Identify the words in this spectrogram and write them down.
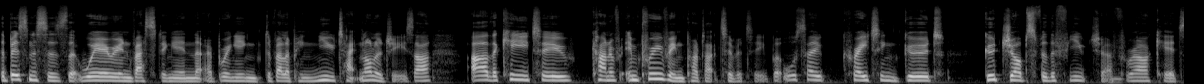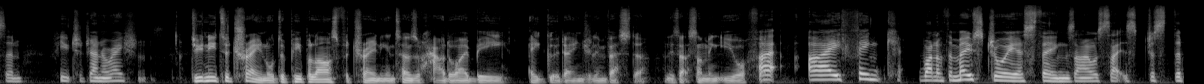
the businesses that we're investing in that are bringing, developing new technologies are, are the key to kind of improving productivity, but also creating good, good jobs for the future for our kids and future generations. Do you need to train, or do people ask for training in terms of how do I be a good angel investor? And is that something you offer? I, I think one of the most joyous things I always say is just the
